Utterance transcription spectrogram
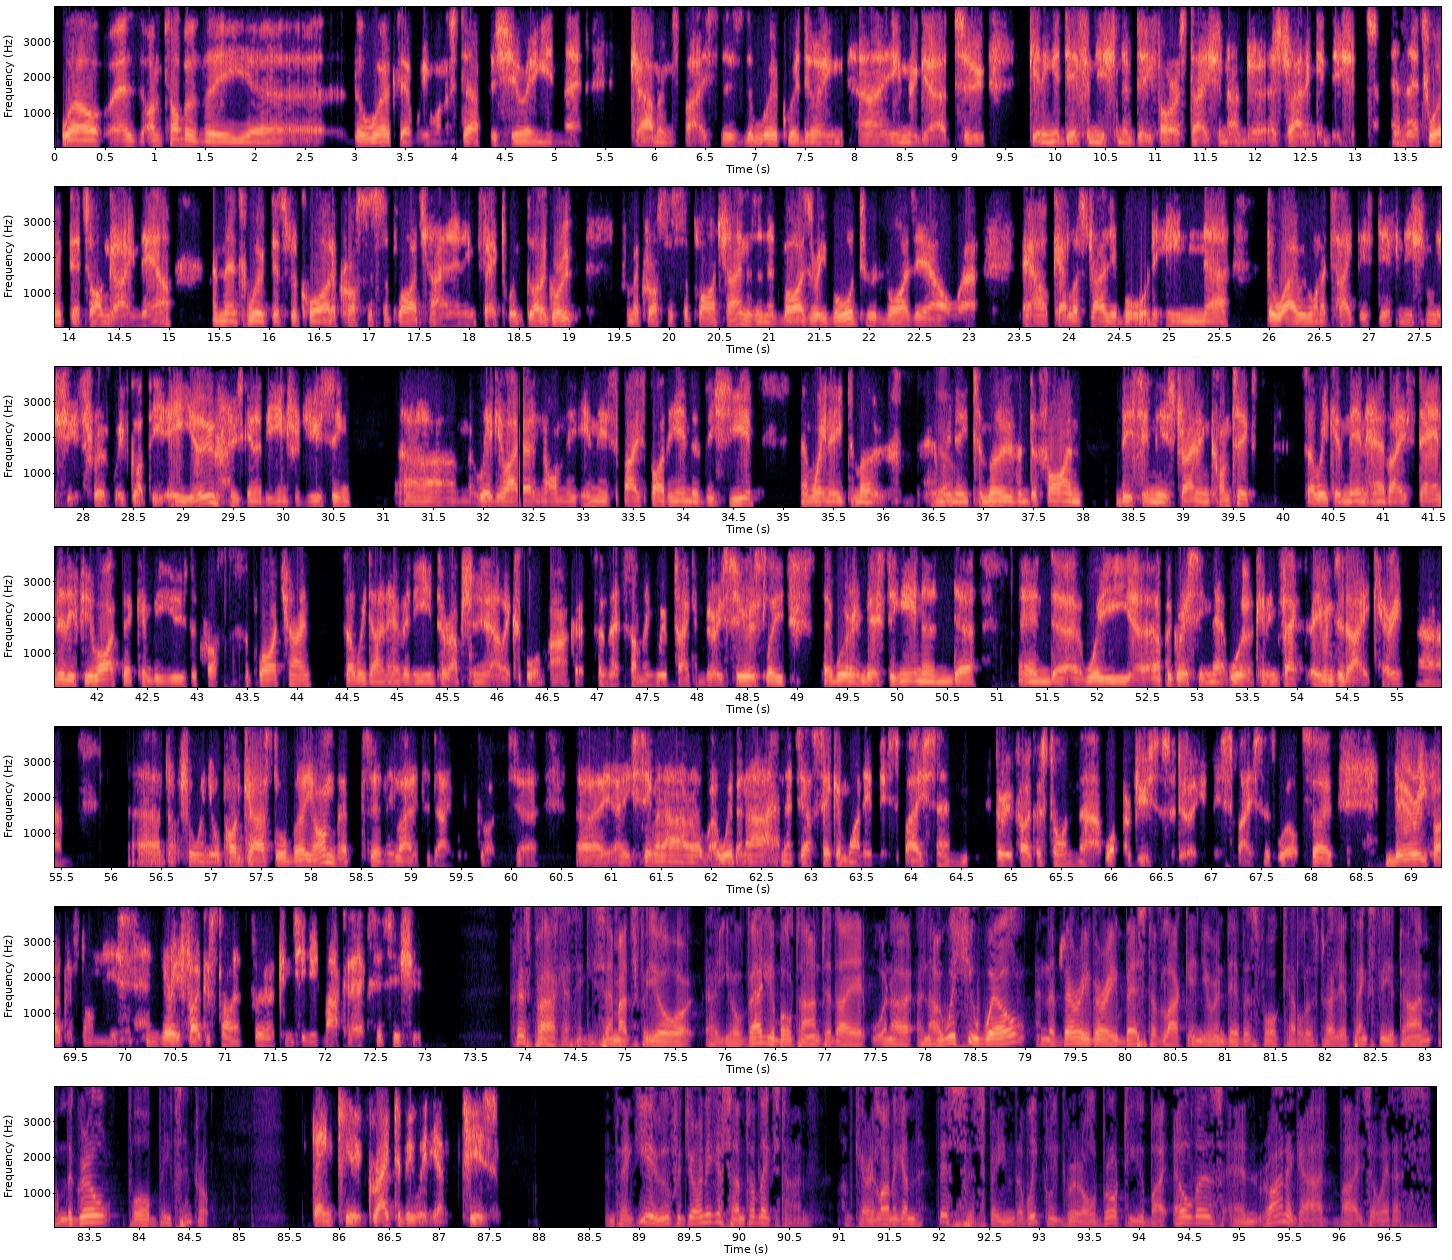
Well, as on top of the uh, the work that we want to start pursuing in that carbon space, there's the work we're doing uh, in regard to getting a definition of deforestation under Australian conditions, and that's work that's ongoing now, and that's work that's required across the supply chain. And in fact, we've got a group from across the supply chain as an advisory board to advise our uh, our Cattle Australia board in uh, the way we want to take this definitional issue through. We've got the EU who's going to be introducing um, regulation on the, in this space by the end of this year, and we need to move, and yeah. we need to move and define this in the Australian context, so we can then have a standard, if you like, that can be used across the supply chain. So we don't have any interruption in our export markets, and that's something we've taken very seriously. That we're investing in, and uh, and uh, we uh, are progressing that work. And in fact, even today, Kerry, um, uh, not sure when your podcast will be on, but certainly later today we've got uh, a, a, seminar, a, a, webinar, and that's our second one in this space, and very focused on uh, what producers are doing in this space as well. So very focused on this and very focused on it for a continued market access issue. Chris Parker, thank you so much for your uh, your valuable time today. When I, and I wish you well and the very very best of luck in your endeavours for Cattle Australia. Thanks for your time on the grill for Beef Central. Thank you. Great to be with you. Cheers. And thank you for joining us. Until next time, I'm Kerry Lonergan. This has been the Weekly Grill brought to you by Elders and Rhinogard by Zoetis.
